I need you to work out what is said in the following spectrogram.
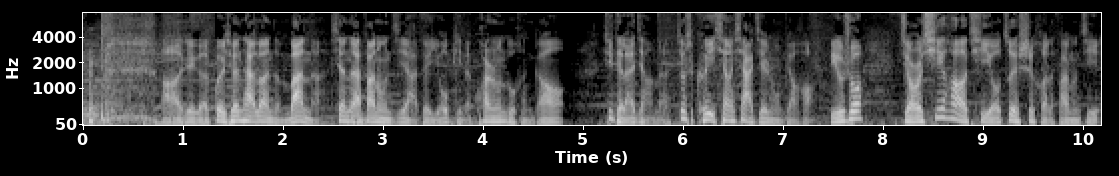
啊，这个贵圈太乱怎么办呢？现在发动机啊对油品的宽容度很高，具体来讲呢，就是可以向下兼容标号，比如说九十七号汽油最适合的发动机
